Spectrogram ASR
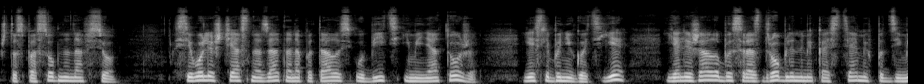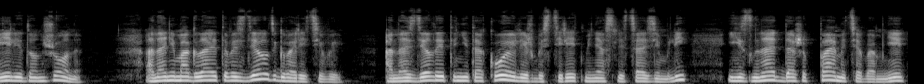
что способна на все. Всего лишь час назад она пыталась убить и меня тоже. Если бы не Готье, я лежала бы с раздробленными костями в подземелье донжона. Она не могла этого сделать, говорите вы? Она сделает и не такое, лишь бы стереть меня с лица земли и изгнать даже память обо мне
